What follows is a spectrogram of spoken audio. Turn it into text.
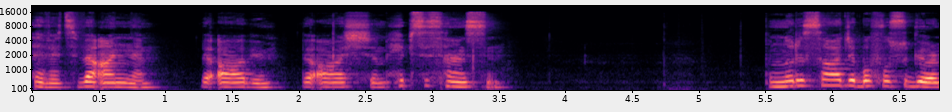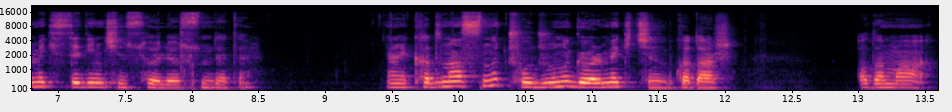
Evet ve annem ve abim ve aşığım hepsi sensin. Bunları sadece Bafos'u görmek istediğin için söylüyorsun dedi. Yani kadın aslında çocuğunu görmek için bu kadar adama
